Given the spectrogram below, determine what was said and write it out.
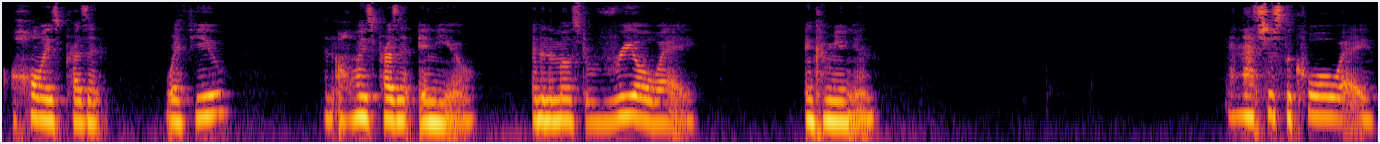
always present with you and always present in you and in the most real way in communion. And that's just the cool way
